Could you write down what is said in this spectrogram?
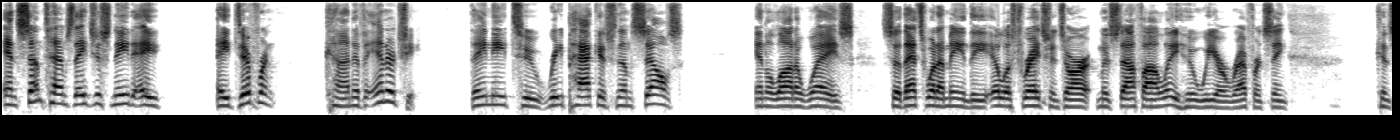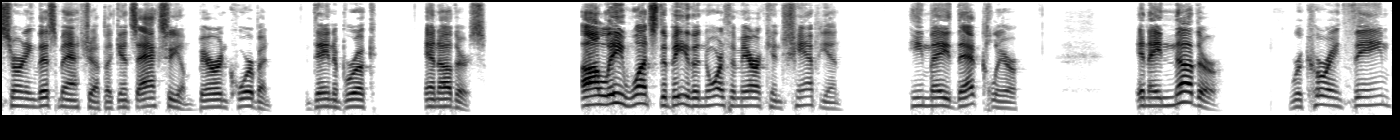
And sometimes they just need a a different kind of energy. They need to repackage themselves in a lot of ways. So that's what I mean. The illustrations are Mustafa Ali, who we are referencing concerning this matchup against Axiom, Baron Corbin, Dana Brooke, and others. Ali wants to be the North American champion. He made that clear. In another recurring theme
